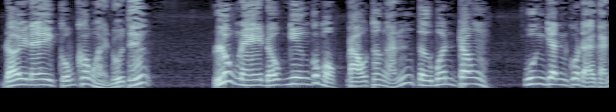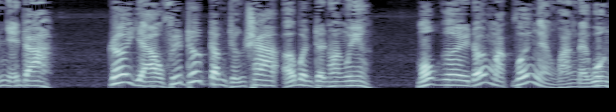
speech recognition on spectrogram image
đời này cũng không hề nuối tiếc. Lúc này đột nhiên có một đạo thân ảnh từ bên trong quân danh của đại cảnh nhảy ra, rơi vào phía trước trăm trượng xa ở bên trên hoa nguyên. Một người đối mặt với ngàn hoàng đại quân,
